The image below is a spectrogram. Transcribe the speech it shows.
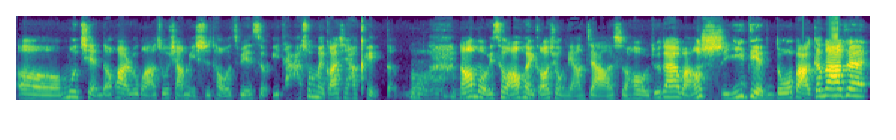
呃，目前的话，如果要租小米石头，我这边是有一台。他说没关系，他可以等我。然后某一次我要回高雄娘家的时候，我就大概晚上十一点多吧，跟大家在。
